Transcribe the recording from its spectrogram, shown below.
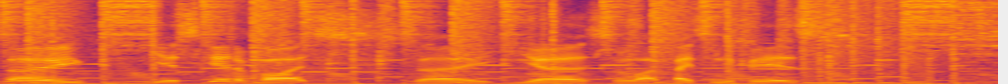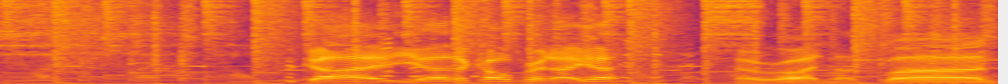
so you're scared of heights, so you're sort of like facing your fears. Yeah, you're the culprit, are you? All right, nice one.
